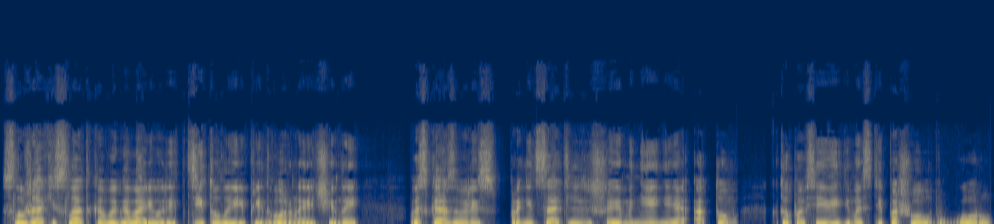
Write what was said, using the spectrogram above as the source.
Служаки сладко выговаривали титулы и придворные чины, высказывались проницательнейшие мнения о том, кто, по всей видимости, пошел в гору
